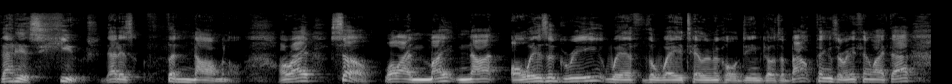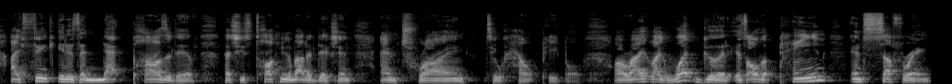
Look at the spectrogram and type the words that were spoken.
that is huge. That is phenomenal, all right? So, while I might not always agree with the way Taylor Nicole Dean goes about things or anything like that, I think it is a net positive that she's talking about addiction and trying to help people, all right? Like, what good is all the pain and suffering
